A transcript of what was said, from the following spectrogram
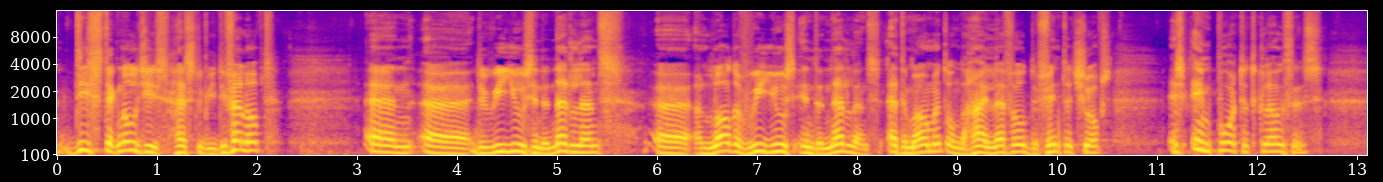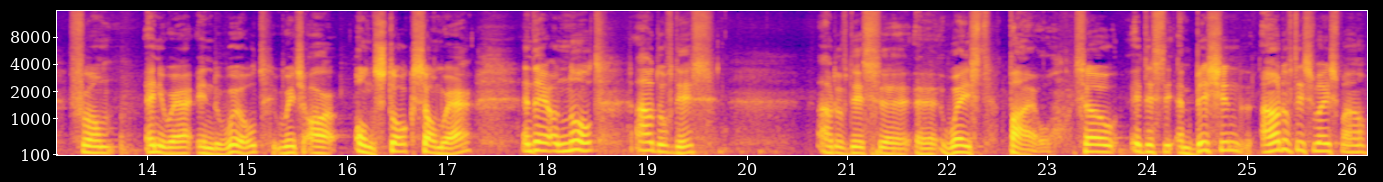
these technologies have to be developed. And uh, the reuse in the Netherlands, uh, a lot of reuse in the Netherlands at the moment on the high level, the vintage shops, is imported clothes from anywhere in the world which are on stock somewhere. And they are not out of this Uh, uh, waste pile. So it is the ambition out of this waste pile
